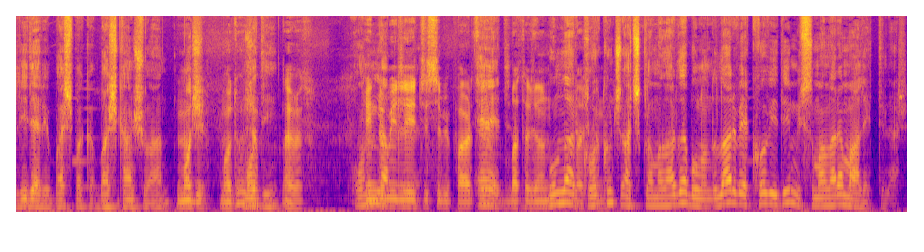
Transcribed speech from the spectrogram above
lideri başbakan başkan şu an Modi Modi hocam. Modi. Evet. Onun Hindu yaptığı, milliyetçisi bir parti. Evet. Batıcının bunlar başkanı. korkunç açıklamalarda bulundular ve Covid'i Müslümanlara mal ettiler.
